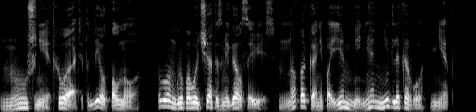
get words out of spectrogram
Ну уж нет, хватит, дел полно. Вон групповой чат измигался весь, но пока не поем, меня ни для кого нет.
